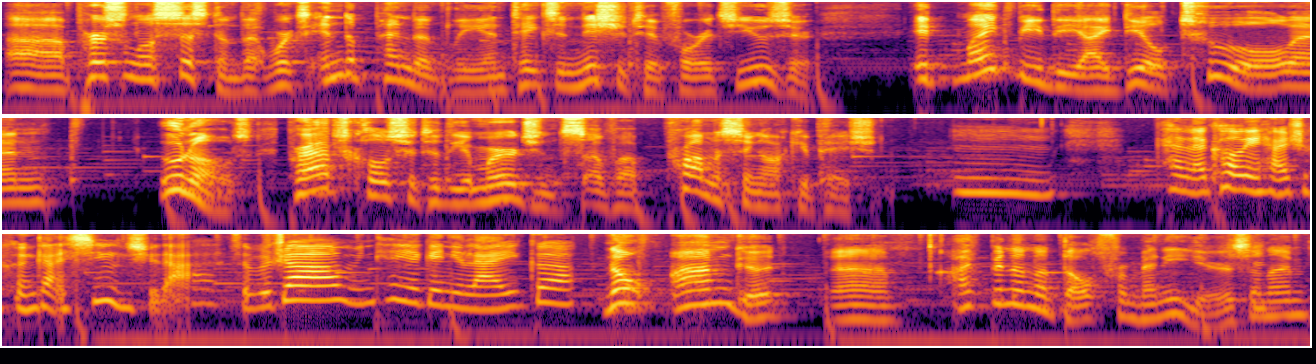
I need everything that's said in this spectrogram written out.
a personal assistant that works independently and takes initiative for its user. It might be the ideal tool, and who knows, perhaps closer to the emergence of a promising occupation. 嗯，看来 Colin 还是很感兴趣的。怎么着，明天也给你来一个？No, I'm good. Uh, I've been an adult for many years, and I'm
